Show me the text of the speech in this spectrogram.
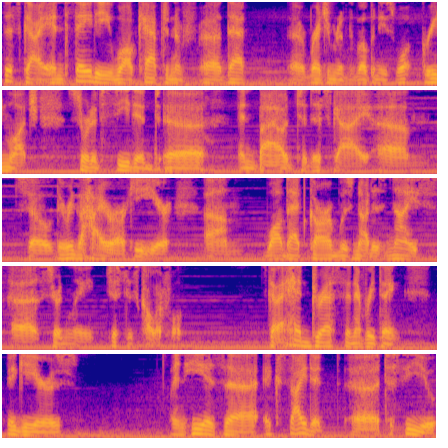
this guy. And Thady, while captain of uh, that uh, regiment of the Bopinese Wa- Green Watch, sort of seated uh, and bowed to this guy. Um, so there is a hierarchy here. Um, while that garb was not as nice, uh, certainly just as colorful. It's got a headdress and everything, big ears, and he is uh, excited uh, to see you.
